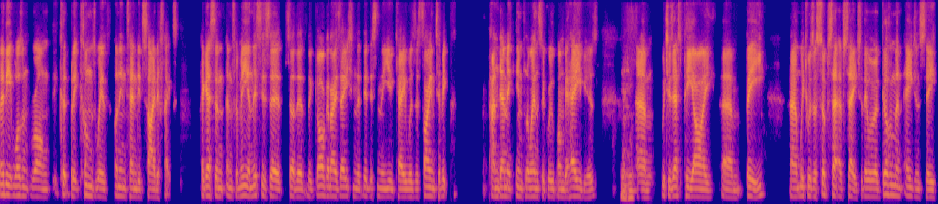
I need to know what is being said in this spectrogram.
maybe it wasn't wrong it could but it comes with unintended side effects i guess and, and for me and this is a so the, the organization that did this in the uk was a scientific pandemic influenza group on behaviors mm-hmm. um, which is SPI um, B, um, which was a subset of SAGE. So they were a government agency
